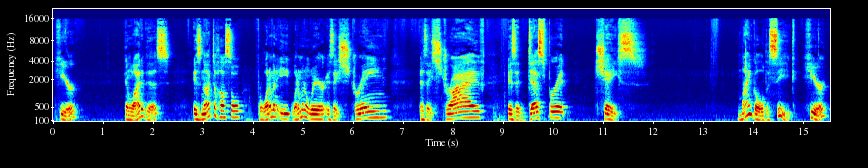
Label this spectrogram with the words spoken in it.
here, in light of this, is not to hustle for what I'm going to eat, what I'm going to wear, is a strain, is a strive, is a desperate chase. My goal to seek here,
